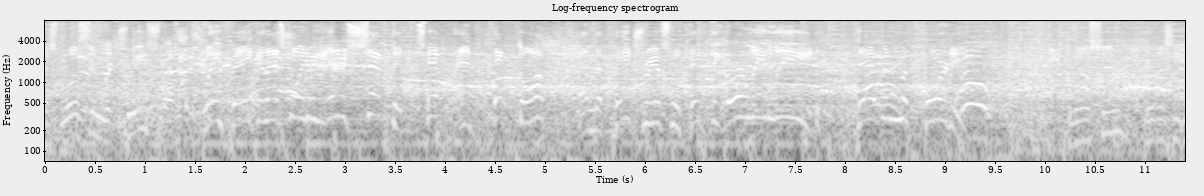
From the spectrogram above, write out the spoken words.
As Wilson retreats off the play fake, and that's going to be intercepted, tipped, and picked off, and the Patriots will take the early lead. Devin McCourty. Wilson, good as he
